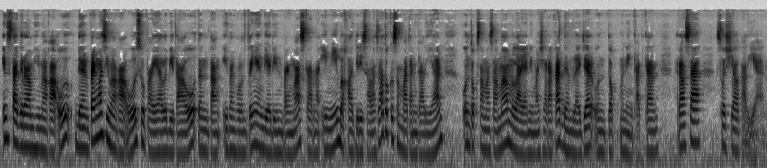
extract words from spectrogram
Instagram Himakau dan Pengmas Himakau supaya lebih tahu tentang event volunteering yang diadain Pengmas karena ini bakal jadi salah satu kesempatan kalian untuk sama-sama melayani masyarakat dan belajar untuk meningkatkan rasa sosial kalian.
